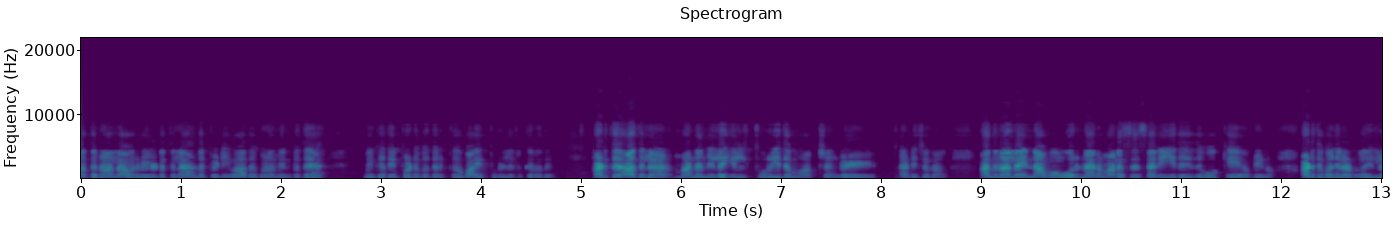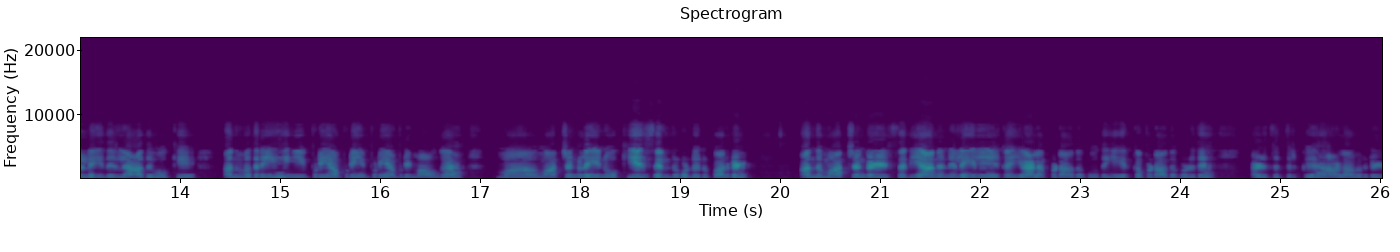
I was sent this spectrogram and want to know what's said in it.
அதனால் அவர்களிடத்தில் அந்த பிடிவாத குணம் என்பது மிகுதிப்படுவதற்கு வாய்ப்புகள் இருக்கிறது. அடுத்து அதில் மனநிலையில் துரித மாற்றங்கள் அப்படி சொல்கிறாங்க அதனால் என்ன ஆகும்? ஒரு நேரம் மனசு சரி இது இது ஓகே அப்படின்னும். அடுத்து கொஞ்ச நேரம் இல்லை இல்லை இது இல்லை அது ஓகே. அந்த மாதிரி இப்படியும் அப்படியும் இப்படியும் அப்படியுமா அவங்க மா மாற்றங்களை நோக்கியே சென்று கொண்டிருப்பார்கள். அந்த மாற்றங்கள் சரியான நிலையில் கையாளப்படாத போது ஏற்கப்படாத பொழுது அழுத்தத்திற்கு ஆளாவார்கள்.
